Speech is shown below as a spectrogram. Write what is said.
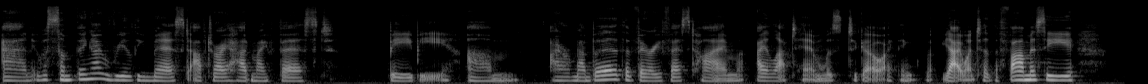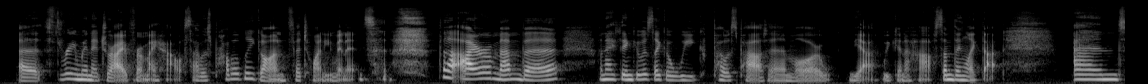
And it was something I really missed after I had my first baby. Um, I remember the very first time I left him was to go, I think, yeah, I went to the pharmacy, a three minute drive from my house. I was probably gone for 20 minutes. but I remember, and I think it was like a week postpartum or, yeah, week and a half, something like that. And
